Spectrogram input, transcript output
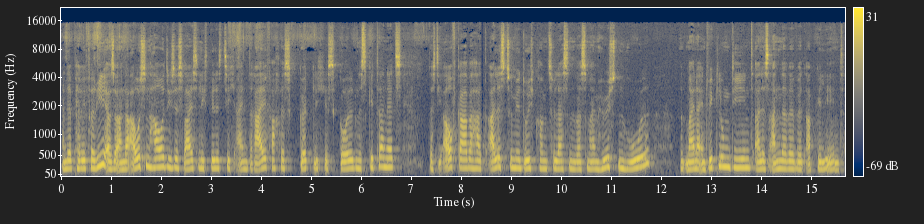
an der Peripherie, also an der Außenhaut dieses weißen Lichts, bildet sich ein dreifaches göttliches goldenes Gitternetz, das die Aufgabe hat, alles zu mir durchkommen zu lassen, was meinem höchsten Wohl und meiner Entwicklung dient. Alles andere wird abgelehnt.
